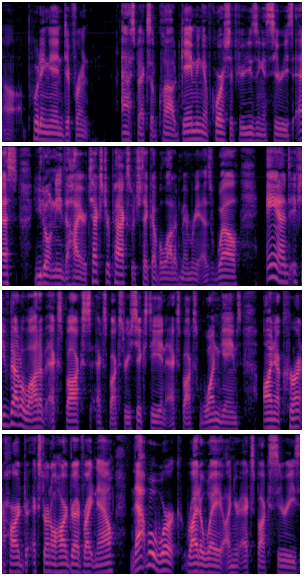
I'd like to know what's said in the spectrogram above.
uh, putting in different aspects of cloud gaming. Of course, if you're using a Series S, you don't need the higher texture packs, which take up a lot of memory as well. And if you've got a lot of Xbox, Xbox 360, and Xbox One games on your current hard external hard drive right now, that will work right away on your Xbox Series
